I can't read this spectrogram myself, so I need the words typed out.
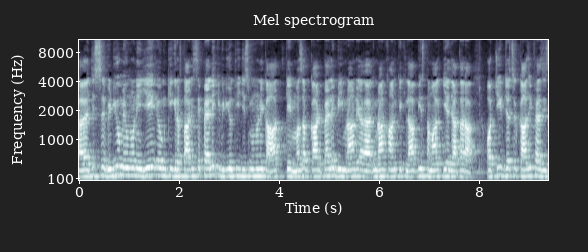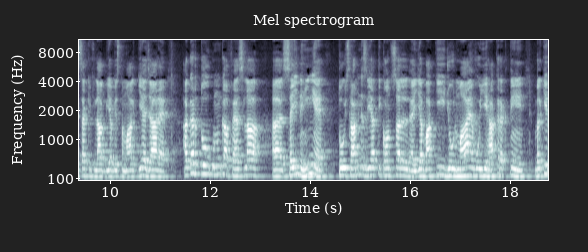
जिस वीडियो में उन्होंने ये, उनकी गिरफ्तारी से पहले की वीडियो थी, जिसमें उन्होंने कहा कि मज़हब कार्ड पहले भी इमरान इमरान खान के खिलाफ भी इस्तेमाल किया जाता रहा। और चीफ जस्टिस काजी फैज ईसा के खिलाफ भी अब इस्तेमाल किया जा रहा है। अगर तो उनका फैसला सही नहीं है तो इस्लामी नजरियाती कौंसल या बाकी जो उलमा हैं, वो ये हक रखते हैं। बल्कि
